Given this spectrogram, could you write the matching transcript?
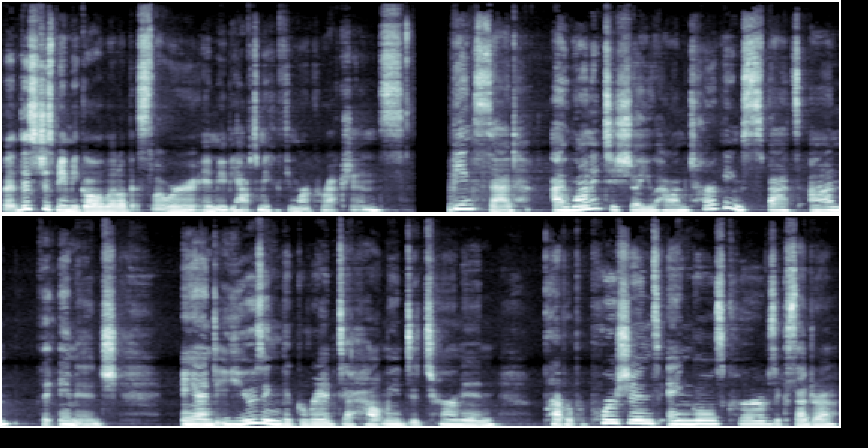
But this just made me go a little bit slower and maybe have to make a few more corrections. That being said, I wanted to show you how I'm targeting spots on the image and using the grid to help me determine proper proportions, angles, curves, etc.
